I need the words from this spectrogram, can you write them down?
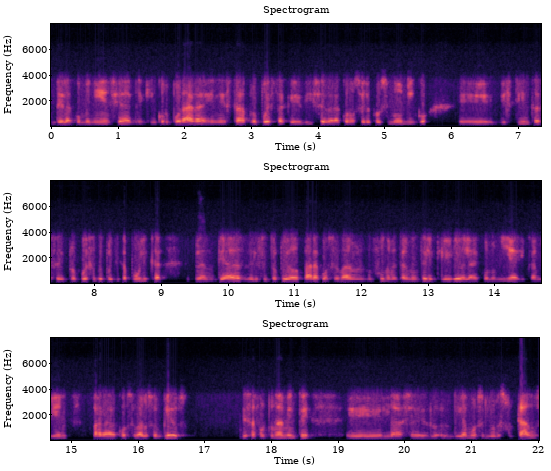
de la conveniencia de que incorporara en esta propuesta que dice dará a conocer el próximo domingo eh, distintas eh, propuestas de política pública planteadas del sector privado para conservar fundamentalmente el equilibrio de la economía y también para conservar los empleos. Desafortunadamente, eh, las, digamos, los resultados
